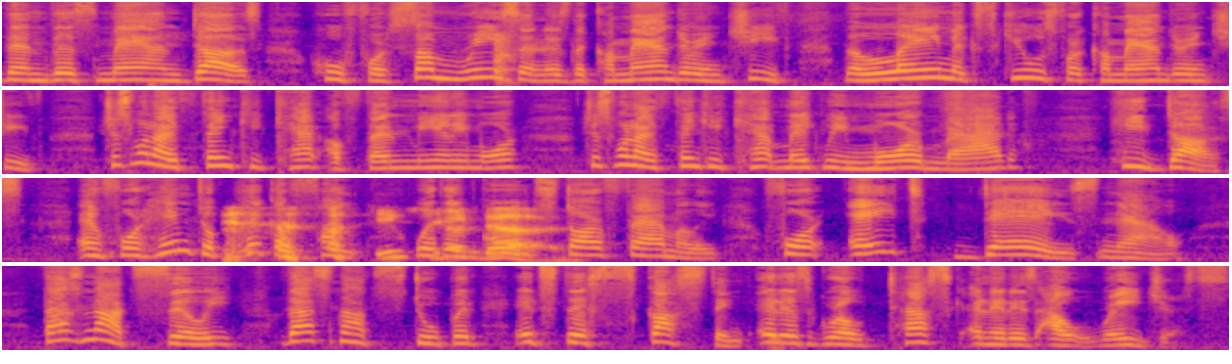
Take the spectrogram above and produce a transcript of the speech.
than this man does, who for some reason is the commander-in-chief, the lame excuse for commander-in-chief. Just when I think he can't offend me anymore, just when I think he can't make me more mad, he does. And for him to pick a fight with a Gold Star family for eight days now, that's not silly. That's not stupid. It's disgusting. It is grotesque and it is outrageous.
